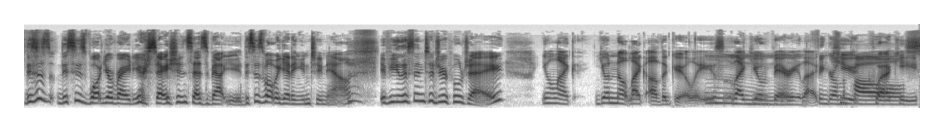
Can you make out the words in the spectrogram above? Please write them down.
this is this is what your radio station says about you. This is what we're getting into now. If you listen to Triple J, you're like you're not like other girlies. Like you're very Mm, like finger cute, quirky.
